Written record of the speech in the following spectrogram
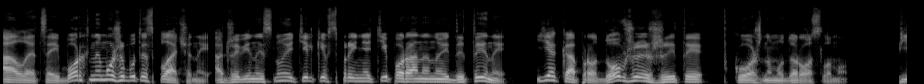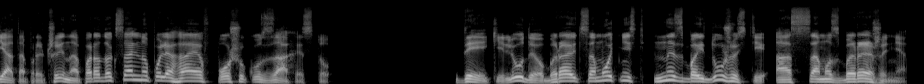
Але цей борг не може бути сплачений, адже він існує тільки в сприйнятті пораненої дитини, яка продовжує жити в кожному дорослому. П'ята причина парадоксально полягає в пошуку захисту. Деякі люди обирають самотність не з байдужості, а з самозбереження.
